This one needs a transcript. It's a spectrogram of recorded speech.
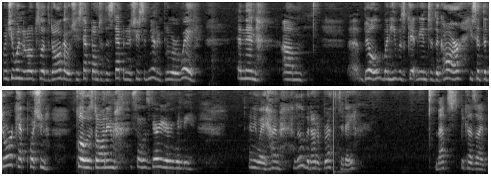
when she went out to let the dog out, she stepped onto the step and she said nearly blew her away. And then um, Bill, when he was getting into the car, he said the door kept pushing closed on him. So it was very, very windy. Anyway, I'm a little bit out of breath today. That's because I've,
